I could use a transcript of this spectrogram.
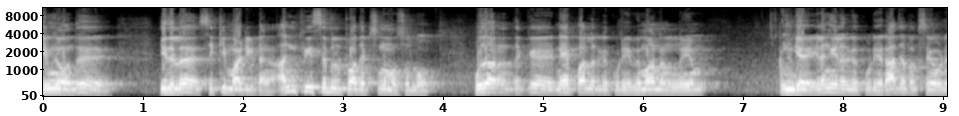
இவங்க வந்து இதில் சிக்கி மாட்டிக்கிட்டாங்க. அன்ஃபீஸபிள் ப்ராஜெக்ட்ஸ் நம்ம சொல்லுவோம். உதாரணத்துக்கு நேபாளில் இருக்கக்கூடிய விமான நிலையம் இங்கே இலங்கையில் இருக்கக்கூடிய ராஜபக்சேவோட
